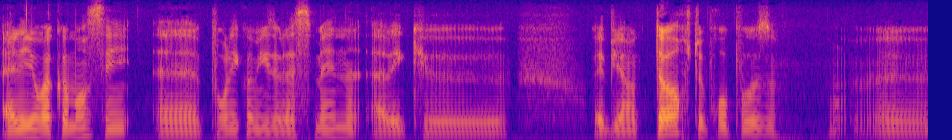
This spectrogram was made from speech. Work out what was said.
Allez, on va commencer euh, pour les comics de la semaine avec euh, eh bien Thor, je te propose. Euh,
